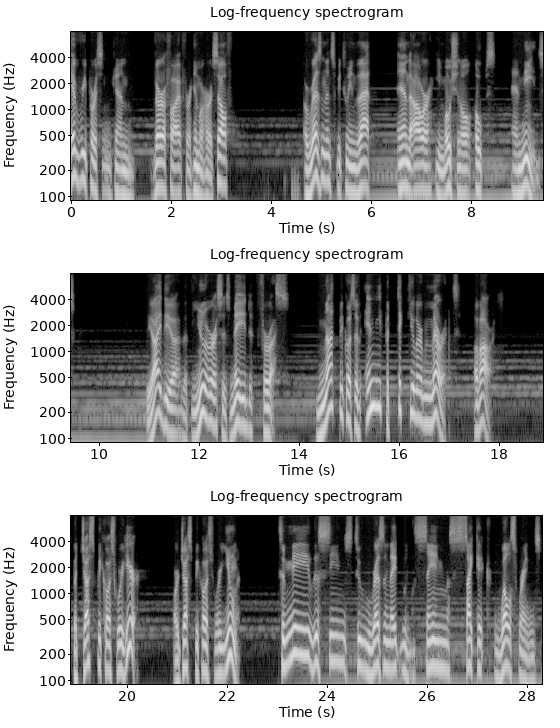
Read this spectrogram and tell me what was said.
every person can verify for him or herself a resonance between that and our emotional hopes and needs. The idea that the universe is made for us, not because of any particular merit of ours, but just because we're here, or just because we're human. To me, this seems to resonate with the same psychic well springs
